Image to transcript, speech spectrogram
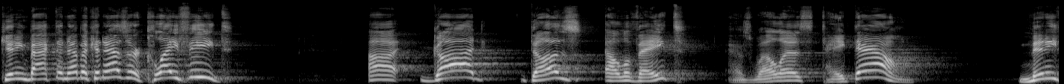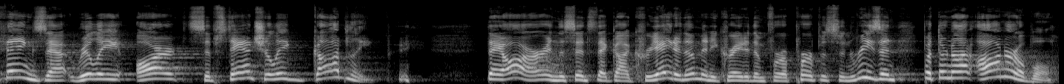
getting back to Nebuchadnezzar, clay feet. Uh, God does elevate as well as take down many things that really aren't substantially godly. they are in the sense that God created them and He created them for a purpose and reason, but they're not honorable.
